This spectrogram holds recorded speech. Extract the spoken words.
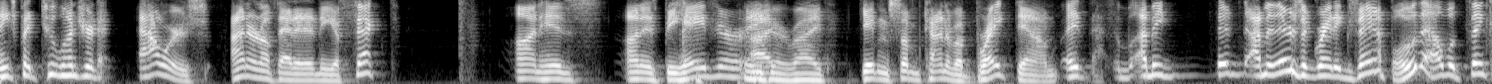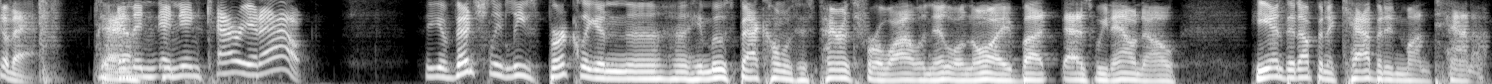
And he spent 200 hours. I don't know if that had any effect on his on his behavior. Behavior, I right. Gave him some kind of a breakdown. It, I mean, there- I mean, there's a great example. Who the hell would think of that? Yeah. And then and then carry it out. He eventually leaves Berkeley and uh, he moves back home with his parents for a while in Illinois. But as we now know, he ended up in a cabin in Montana.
